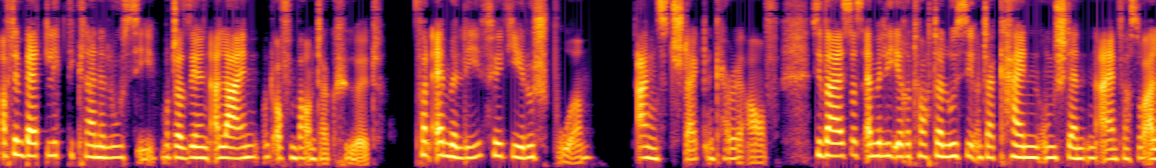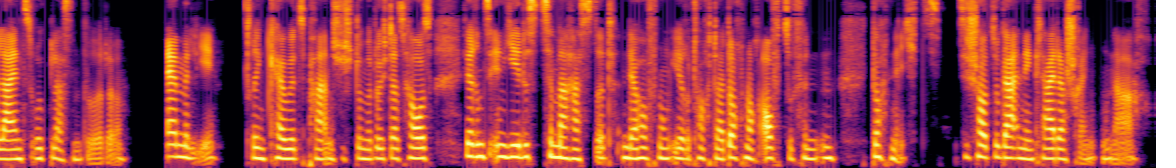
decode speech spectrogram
auf dem Bett liegt die kleine Lucy, Mutterseelen allein und offenbar unterkühlt. Von Emily fehlt jede Spur. Angst steigt in Carol auf. Sie weiß, dass Emily ihre Tochter Lucy unter keinen Umständen einfach so allein zurücklassen würde. Emily, dringt Carols panische Stimme durch das Haus, während sie in jedes Zimmer hastet, in der Hoffnung, ihre Tochter doch noch aufzufinden. Doch nichts. Sie schaut sogar in den Kleiderschränken nach.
